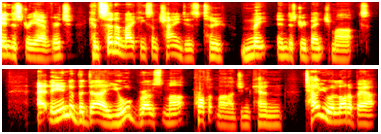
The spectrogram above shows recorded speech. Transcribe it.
industry average, consider making some changes to meet industry benchmarks. At the end of the day, your gross mar profit margin can tell you a lot about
